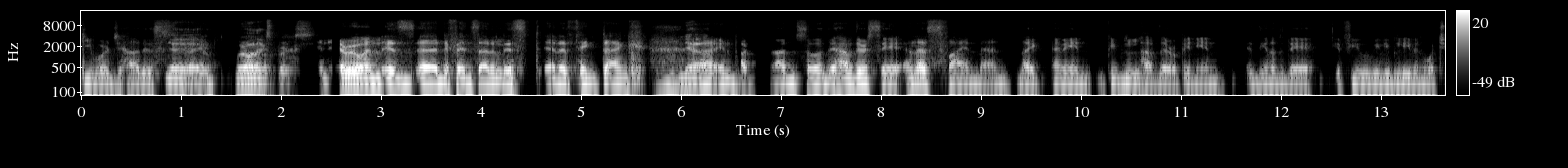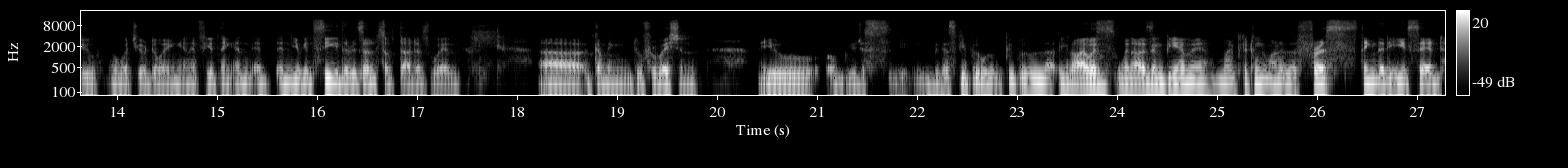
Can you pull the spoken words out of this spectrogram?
keyboard jihadists. yeah, yeah, right? yeah. we're all experts And everyone is a defense analyst and a think tank Yeah. uh, in Pakistan, so they have their say, and that's fine, man. Like, I mean, people have their opinion. At the end of the day, if you really believe in what you what you're doing, and if you think, and and, and you can see the results of that as well, uh, coming to fruition you you just because people people you know i was when i was in pma my platoon one of the first thing that he said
